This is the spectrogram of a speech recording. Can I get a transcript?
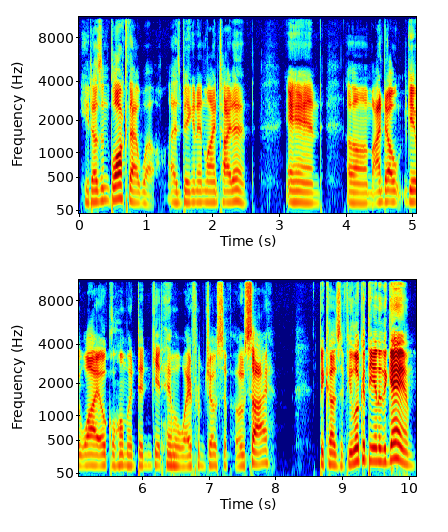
He doesn't block that well as being an inline tight end. And um, I don't get why Oklahoma didn't get him away from Joseph Ossai. Because if you look at the end of the game,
